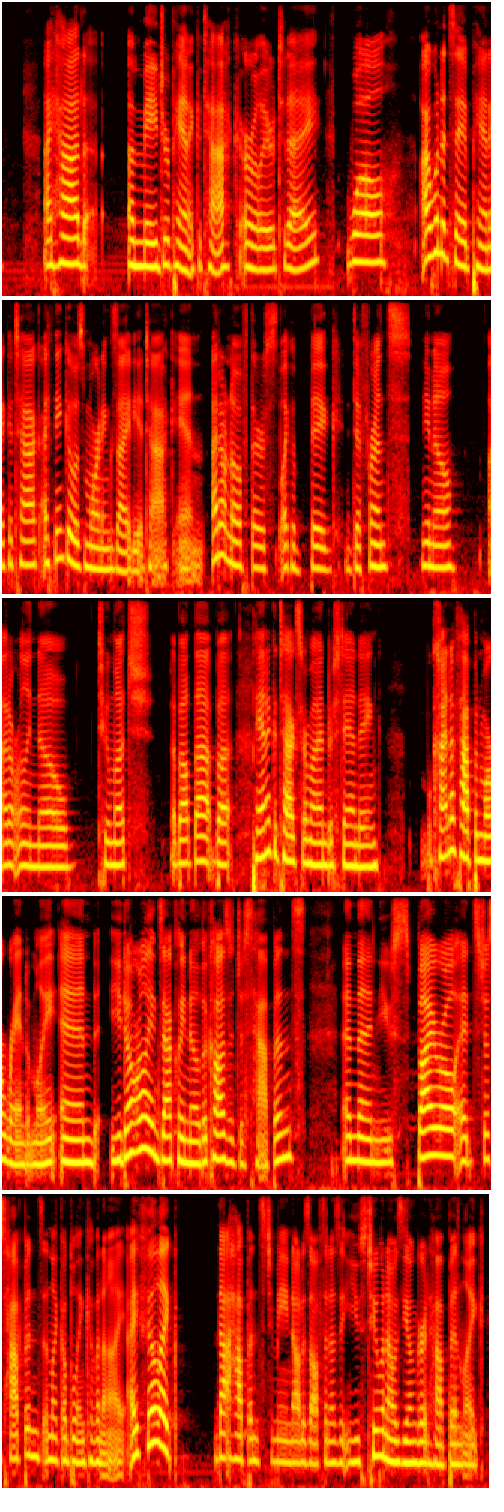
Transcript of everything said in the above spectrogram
I had a major panic attack earlier today. Well, I wouldn't say a panic attack. I think it was more an anxiety attack. And I don't know if there's like a big difference, you know? I don't really know too much about that, but panic attacks, from my understanding, kind of happen more randomly. And you don't really exactly know the cause, it just happens. And then you spiral, it just happens in like a blink of an eye. I feel like that happens to me not as often as it used to. When I was younger, it happened like,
